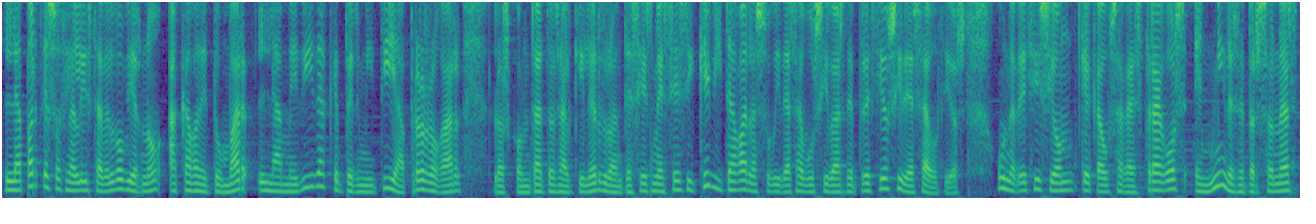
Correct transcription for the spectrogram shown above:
La parte socialista del gobierno acaba de tumbar la medida que permitía prorrogar los contratos de alquiler durante seis meses y que evitaba las subidas abusivas de precios y desahucios, una decisión que causará estragos en miles de personas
